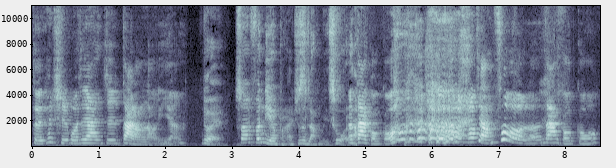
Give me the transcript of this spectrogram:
对，他吃货，就像一只大狼狼一样。对，虽然芬里尔本来就是狼，没错啦。那大狗狗，讲错了，大狗狗。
